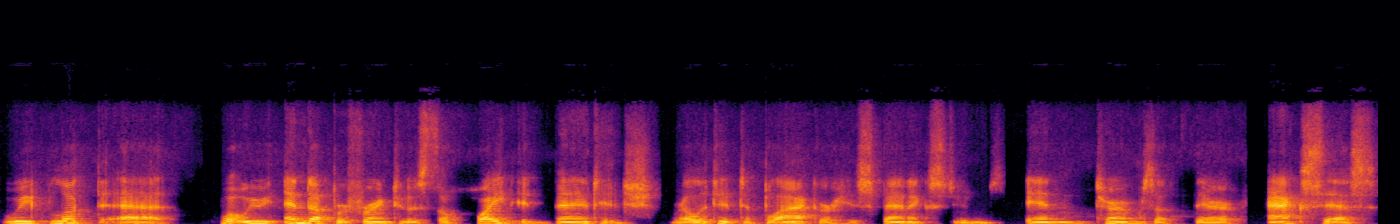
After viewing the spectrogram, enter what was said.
we've looked at what we end up referring to as the white advantage relative to Black or Hispanic students in terms of their access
